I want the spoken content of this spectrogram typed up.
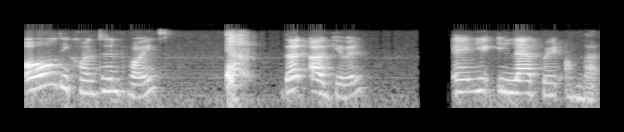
all the content points that are given and you elaborate on that.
